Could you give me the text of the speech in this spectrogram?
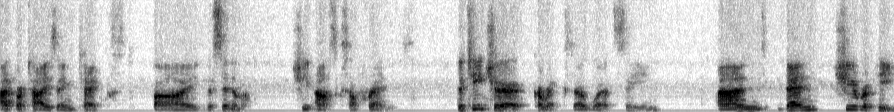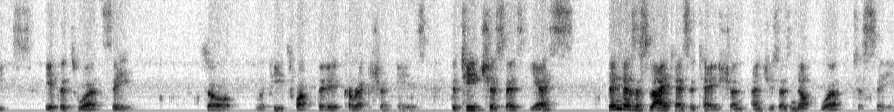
advertising text by the cinema. She asks her friends. The teacher corrects her, worth seeing, and then she repeats if it's worth seeing. So repeats what the correction is. The teacher says yes. Then there's a slight hesitation, and she says not worth to see.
